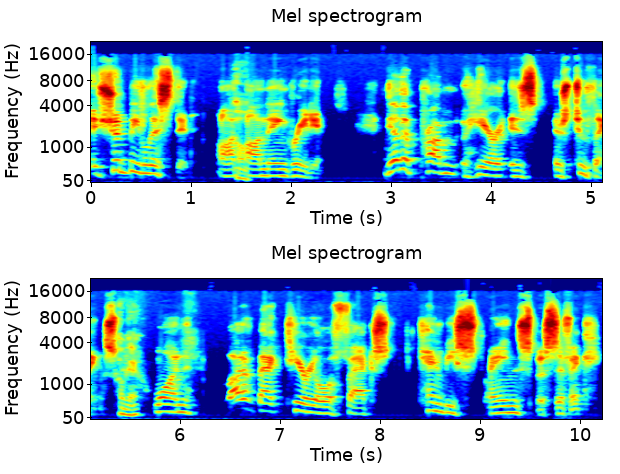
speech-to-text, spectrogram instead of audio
It should be listed on, oh. on the ingredients. The other problem here is there's two things. Okay. One, a lot of bacterial effects can be strain specific.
